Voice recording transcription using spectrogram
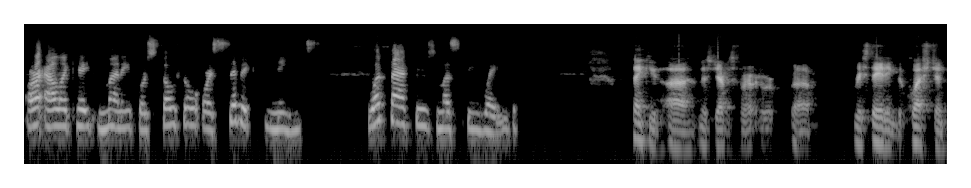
or allocate money for social or civic needs, what factors must be weighed? Thank you, uh, Ms. Jeffers, for uh, restating the question.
